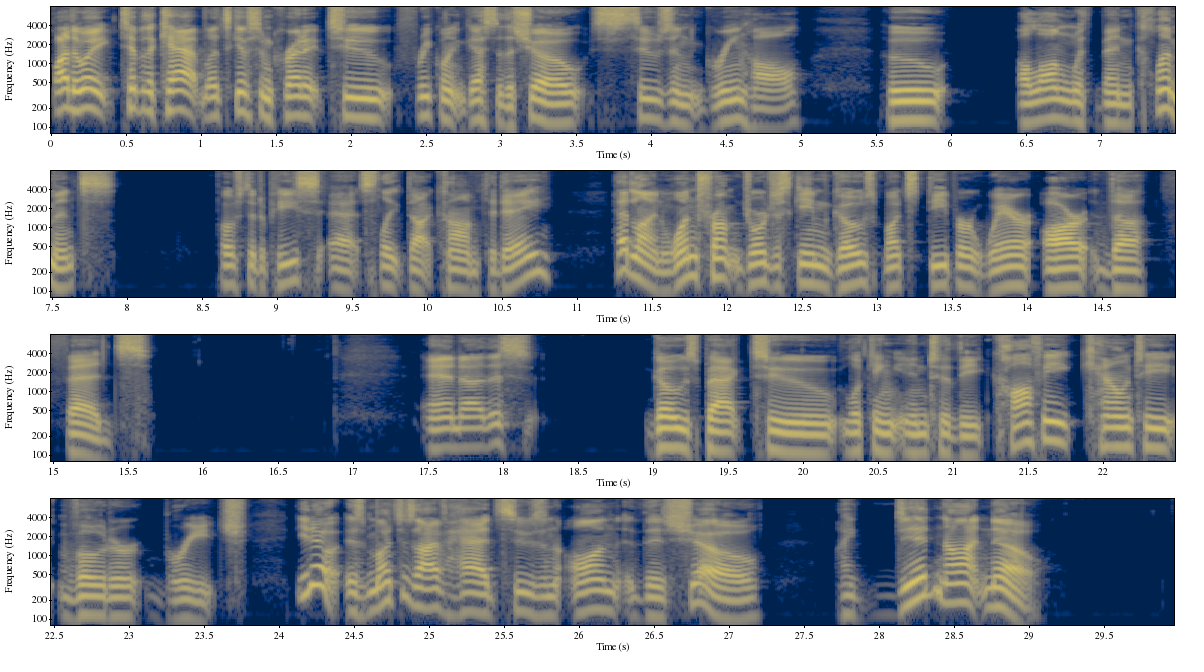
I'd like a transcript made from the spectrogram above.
By the way, tip of the cap, let's give some credit to frequent guest of the show, Susan Greenhalgh, who along with Ben Clements, posted a piece at slate.com today. Headline One Trump Georgia scheme goes much deeper. Where are the feds? And uh, this goes back to looking into the Coffee County voter breach. You know, as much as I've had Susan on this show, I did not know,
